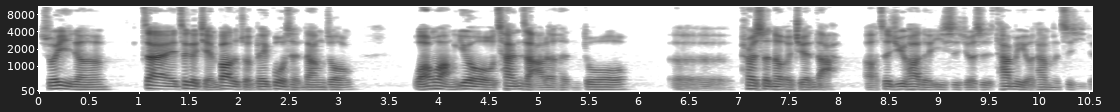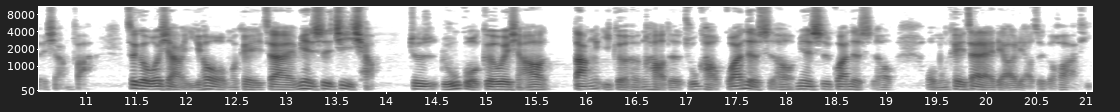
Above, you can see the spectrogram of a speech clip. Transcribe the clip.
所以呢，在这个简报的准备过程当中，往往又掺杂了很多呃 personal agenda 啊，这句话的意思就是他们有他们自己的想法。这个我想以后我们可以在面试技巧，就是如果各位想要当一个很好的主考官的时候，面试官的时候，我们可以再来聊一聊这个话题。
